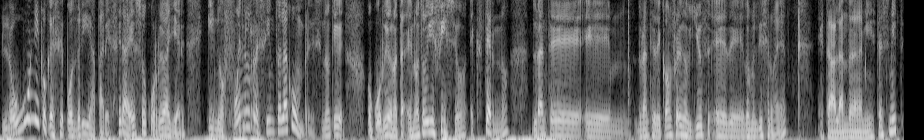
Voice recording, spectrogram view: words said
Lo único que se podría parecer a eso ocurrió ayer y no fue en el recinto de la cumbre, sino que ocurrió en, otra- en otro edificio externo durante, eh, durante The Conference of Youth eh, de 2019. Estaba hablando la ministra Smith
